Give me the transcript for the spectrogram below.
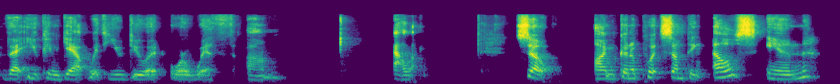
that you can get with UDOIT or with um, Ally. So I'm going to put something else in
